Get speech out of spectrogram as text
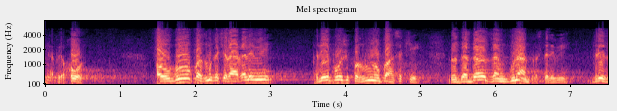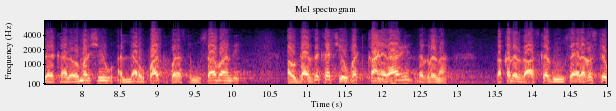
بیا به خور او بو پس موږ چې راغلي وي په دې پوه په غرونو په هسکه نو د دو زنګونه درستلې وي درې زره کال عمر شي الله او پاک پر است موسی باندې او دا زکه چې غټ کانه راغی د غرنه په قدر د عسكر د موسی راغستو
